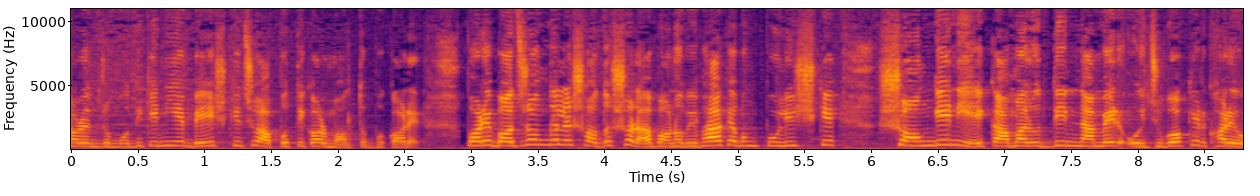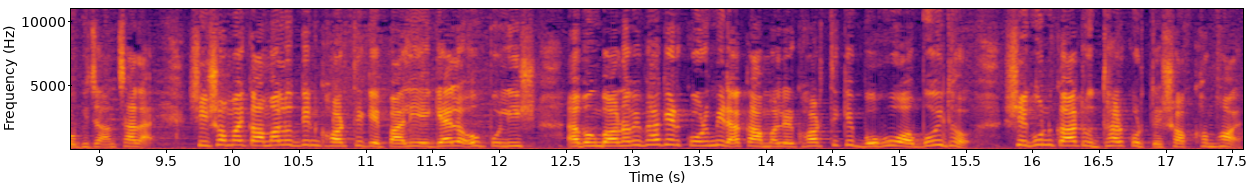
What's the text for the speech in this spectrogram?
নরেন্দ্র মোদীকে নিয়ে বেশ কিছু আপত্তিকর মন্তব্য করেন। পরে বজরং দলের সদস্যরা বন বিভাগ এবং পুলিশকে সঙ্গে নিয়ে কামাল উদ্দিন নামের ওই যুবকের ঘরে অভিযান চালায়। সেই সময় কামাল উদ্দিন ঘর থেকে পালিয়ে গেলেও পুলিশ এবং বন বিভাগের কর্মীরা কামালের ঘর থেকে বহু অবৈধ সেগুন কাঠ উদ্ধার করতে সক্ষম হয়।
